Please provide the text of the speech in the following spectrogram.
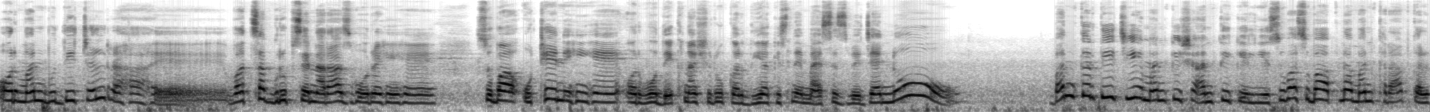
और मन बुद्धि चल रहा है। व्हाट्सएप ग्रुप से नाराज़ हो रहे हैं। सुबह उठे नहीं हैं और वो देखना शुरू कर दिया, किसने मैसेज भेजा? नो बंद कर दीजिए मन की शांति के लिए। सुबह सुबह अपना मन खराब कर।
